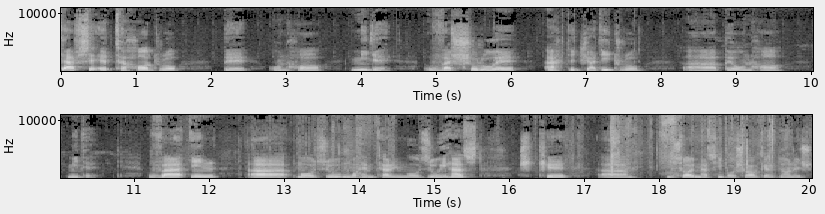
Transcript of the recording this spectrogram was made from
درس اتحاد رو به اونها میده و شروع عهد جدید رو به اونها میده. و این موضوع مهمترین موضوعی هست که عیسی مسیح با شاگردانش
